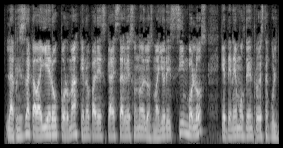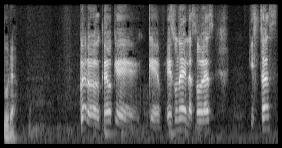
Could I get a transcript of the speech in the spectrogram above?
la princesa caballero, por más que no parezca, es tal vez uno de los mayores símbolos que tenemos dentro de esta cultura. Claro, creo que, que es una de las obras, quizás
